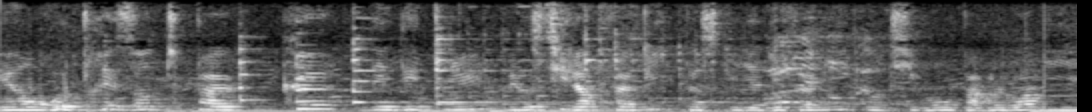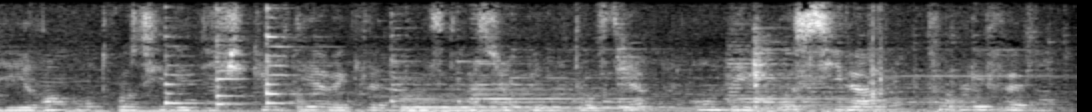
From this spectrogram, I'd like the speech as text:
Et on représente pas que les détenus, mais aussi leurs familles. Parce qu'il y a des familles, quand ils vont au parloir, ils rencontrent aussi des difficultés avec l'administration pénitentiaire. On est aussi là pour les familles.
